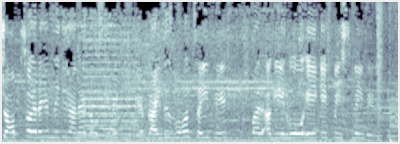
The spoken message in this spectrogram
शॉप्स वगैरह के लेके जाना है तो उसके लिए ठीक है। प्राइजेस बहुत सही थे, पर अगेन वो एक एक पीस नहीं दे रहे थे।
